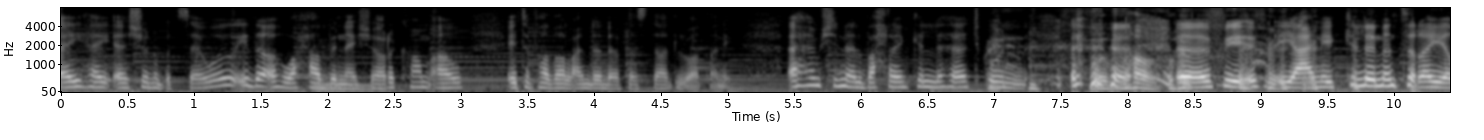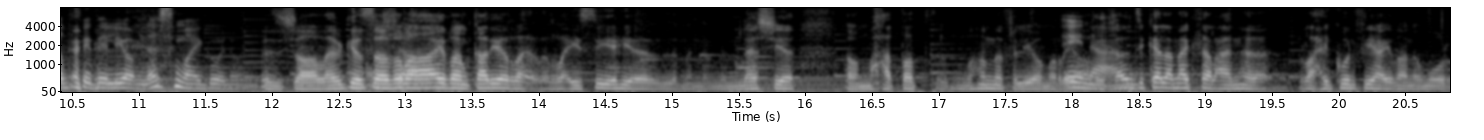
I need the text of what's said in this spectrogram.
أي هيئة شنو بتسوي وإذا هو حاب إنه يشاركهم أو يتفضل عندنا في الاستاد الوطني. أهم شيء إن البحرين كلها تكون. آه، في يعني كلنا نتريض في ذا اليوم نفس ما يقولون. إن شاء الله يمكن أستاذ. أيضا القريه الر- الرئيسية هي من أو المحطات المهمه في اليوم الرياضي نعم. خلينا نتكلم أكثر عنها راح يكون فيها أيضا أمور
